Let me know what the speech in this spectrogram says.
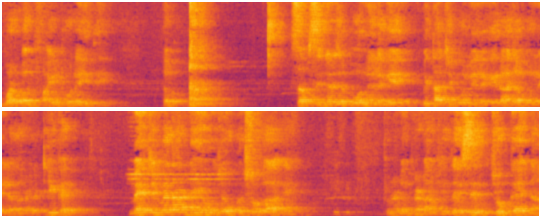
वर्बल फाइट हो रही थी। तब सब सीनियर जब बोलने लगे, पिताजी बोलने लगे, राजा बोलने लगा, उन्होंने ठीक है, मैं जिम्मेदार नहीं हूँ, जो कुछ होगा आगे। तो उन्होंने प्रणाम किया। जैसे झुक गए ना,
